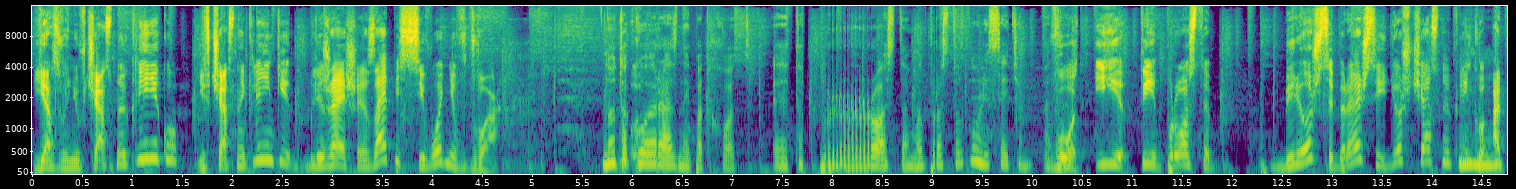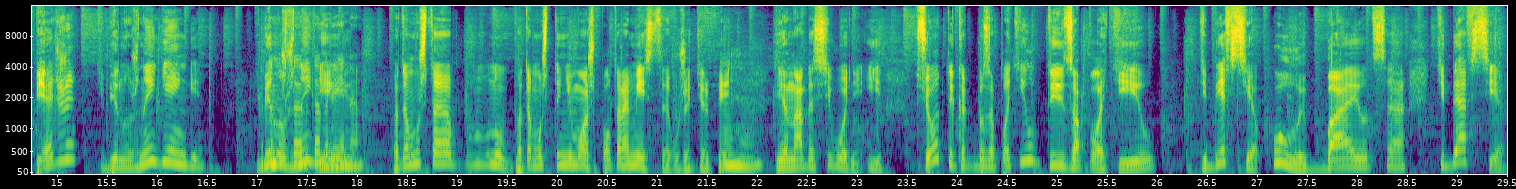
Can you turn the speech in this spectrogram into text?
Я звоню в частную клинику, и в частной клинике ближайшая запись сегодня в два. Но такой разный подход. Это просто, мы просто столкнулись с этим. однажды. Вот, и ты просто берешь, собираешься, идешь в частную клинику. Мгм. Опять же, тебе нужны деньги. Тебе Потому что нужны это деньги. время. Потому что, ну, потому что ты не можешь полтора месяца уже терпеть. Мгм. Тебе надо сегодня. И все, ты как бы заплатил, ты заплатил. Тебе все улыбаются, тебя все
